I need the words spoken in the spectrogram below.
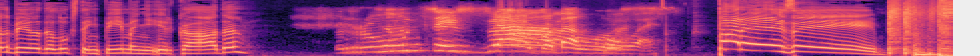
atbilde lukstiņa pīmeņa ir kāda? Runcis zābakos. Pareizi!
